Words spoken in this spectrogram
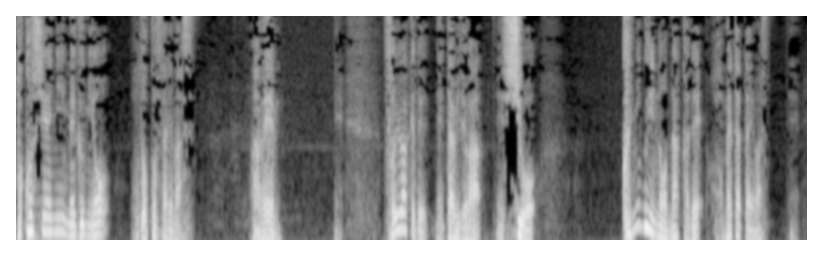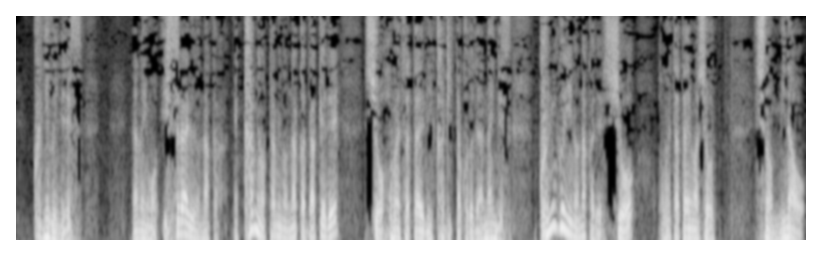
とこしえに恵みを施されます。アメン。ね、そういうわけで、ね、ダビデは、ね、主を国々の中で褒めたたえます。ね、国々です。なのにも、イスラエルの中、ね、神の民の中だけで主を褒めたたえるに限ったことではないんです。国々の中で主を褒めたたえましょう。主の皆を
